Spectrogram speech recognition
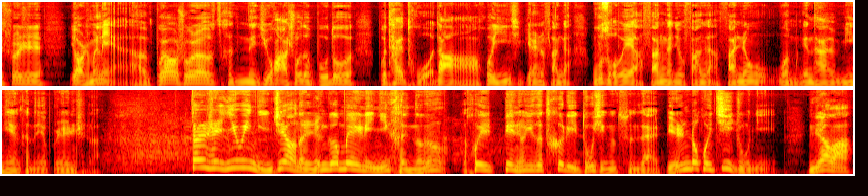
说是要什么脸啊，不要说很哪句话说的不都不太妥当啊，或引起别人的反感，无所谓啊，反感就反感，反正我们跟他明天可能也不认识了。但是因为你这样的人格魅力，你可能会变成一个特立独行的存在，别人都会记住你，你知道吗？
